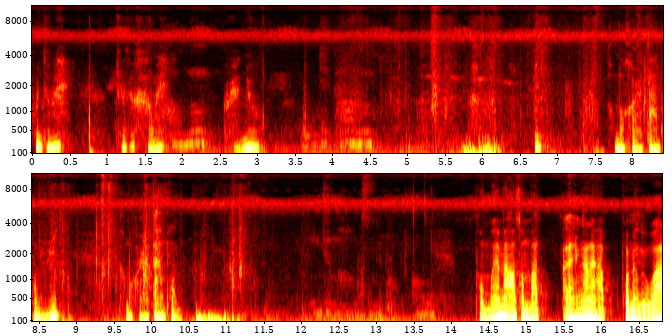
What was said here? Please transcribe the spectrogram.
คุณเจะไหมเจอเสื้อขาวไหมแขวนอยู่นี่เขาบอกเขาจะตามผมนี่เขาบอกเขาจะตามผม ผมไม่ได้มา เอาสมบัติอะไรทั้งนั้นแหละครับ ผมอยากรู้ว่า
